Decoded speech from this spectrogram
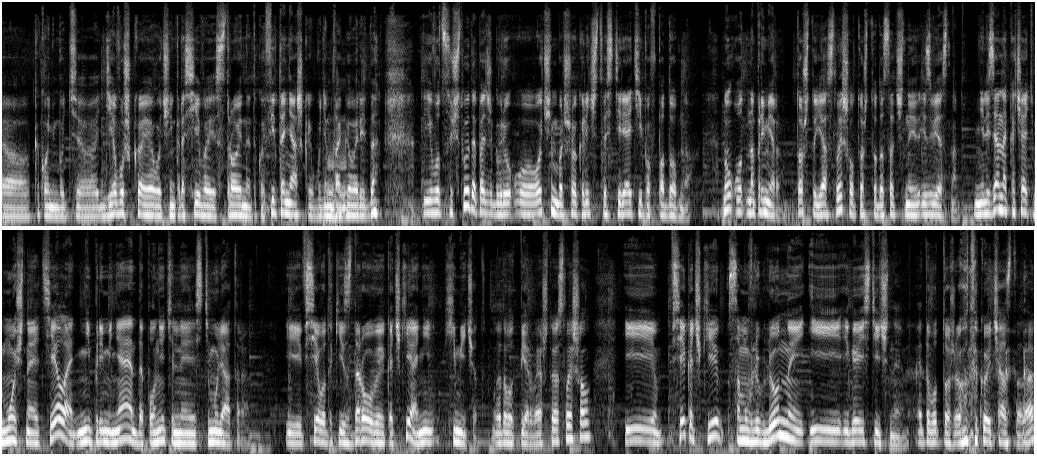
э, какой-нибудь э, девушкой очень красивой, стройной, такой фитоняшкой, будем mm-hmm. так говорить, да? И вот существует, опять же говорю, очень большое количество стереотипов подобных. Ну, вот, например, то, что я слышал, то, что достаточно известно. Нельзя накачать мощное тело, не применяя дополнительные стимуляторы. И все вот такие здоровые качки, они химичат. Это вот первое, что я слышал. И все качки самовлюбленные и эгоистичные. Это вот тоже вот такое часто, да?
